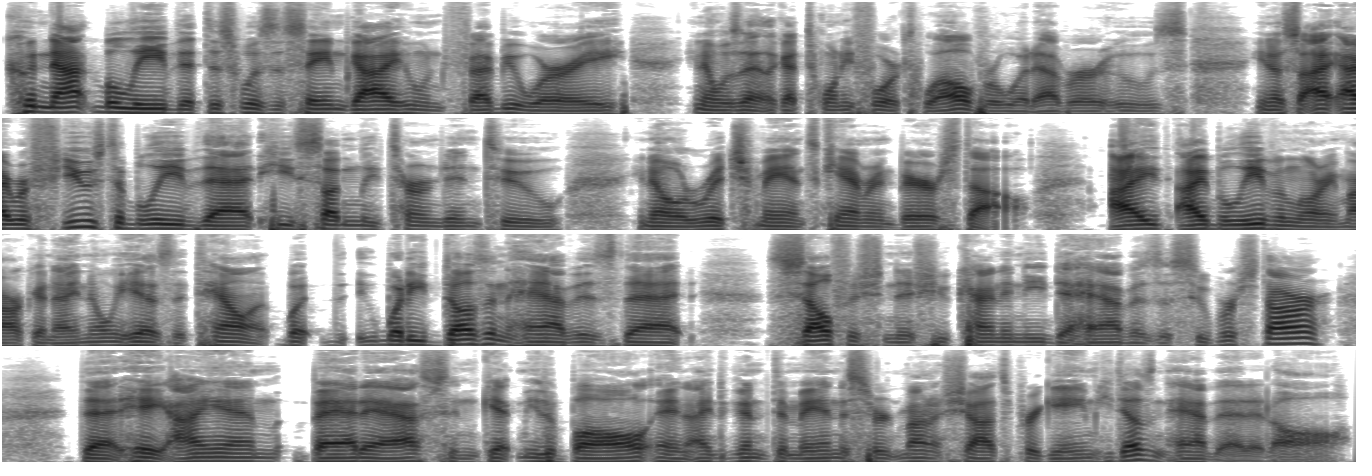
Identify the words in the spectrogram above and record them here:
could not believe that this was the same guy who in February, you know, was at like a 24-12 or whatever, who's, you know, so I, I refuse to believe that he suddenly turned into, you know, a rich man's Cameron Bairstow. I, I believe in Lauri Markkanen I know he has the talent, but what he doesn't have is that selfishness you kind of need to have as a superstar that hey, I am badass and get me the ball, and I'm going to demand a certain amount of shots per game. He doesn't have that at all,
